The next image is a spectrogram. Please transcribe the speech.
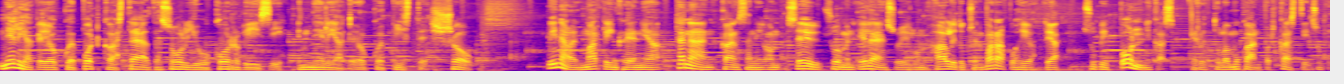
Nelijalkajoukkue podcast täältä soljuu korviisi nelijalkajoukkue.show. Minä olen Mark Lindgren ja tänään kanssani on SEY Suomen eläinsuojelun hallituksen varapuheenjohtaja Supi Ponnikas. Tervetuloa mukaan podcastiin Supi.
